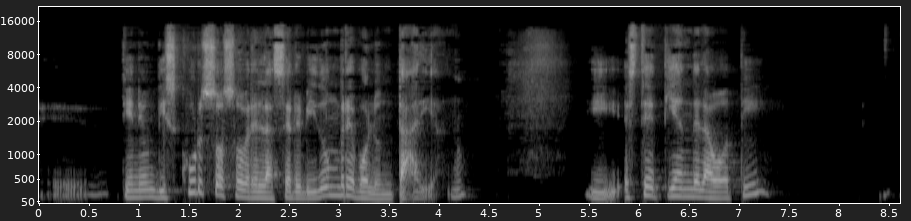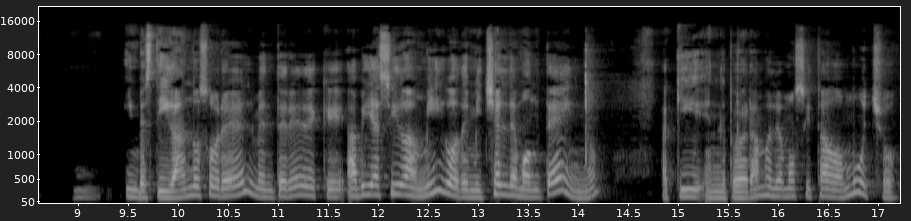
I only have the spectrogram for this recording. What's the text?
Eh, tiene un discurso sobre la servidumbre voluntaria. Y este Etienne de la Botie, investigando sobre él, me enteré de que había sido amigo de Michel de Montaigne. ¿no? Aquí en el programa le hemos citado mucho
